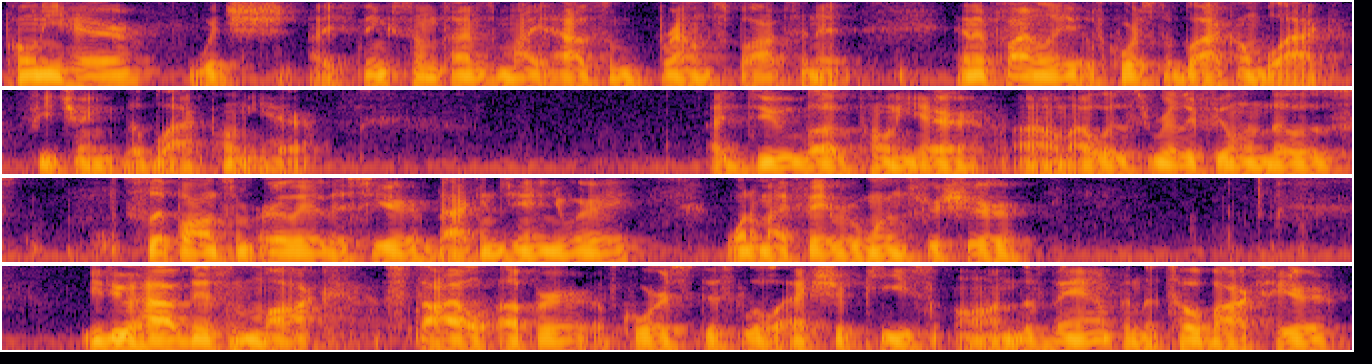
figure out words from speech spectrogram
pony hair, which I think sometimes might have some brown spots in it. And then finally, of course, the black on black featuring the black pony hair. I do love pony hair. Um, I was really feeling those slip-ons from earlier this year, back in January. One of my favorite ones for sure. You do have this moc style upper, of course, this little extra piece on the vamp and the toe box here.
